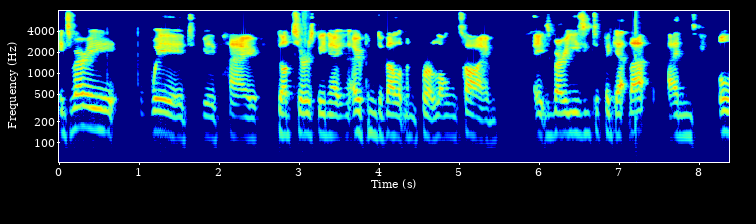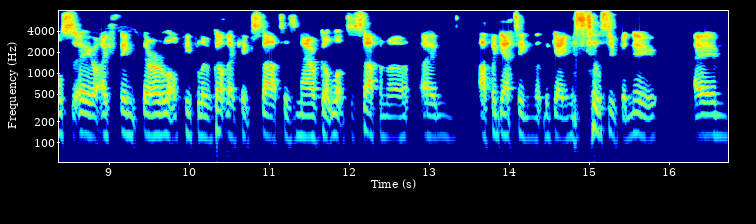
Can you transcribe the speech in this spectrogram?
it's very weird with how Godtear has been in open development for a long time. It's very easy to forget that, and also I think there are a lot of people who've got their Kickstarters now, have got lots of stuff, and are um, are forgetting that the game is still super new. Um,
